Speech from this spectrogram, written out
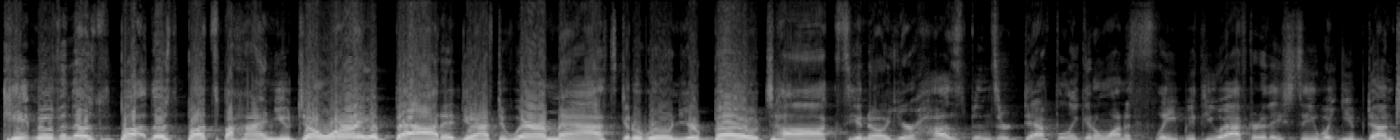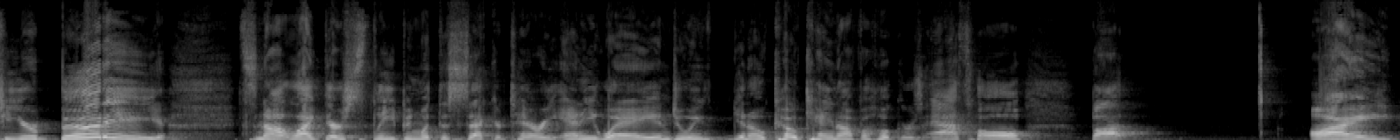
keep moving those butt those butts behind you. Don't worry about it. You don't have to wear a mask. It'll ruin your Botox. You know, your husbands are definitely gonna want to sleep with you after they see what you've done to your booty. It's not like they're sleeping with the secretary anyway and doing, you know, cocaine off a hooker's asshole. But I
